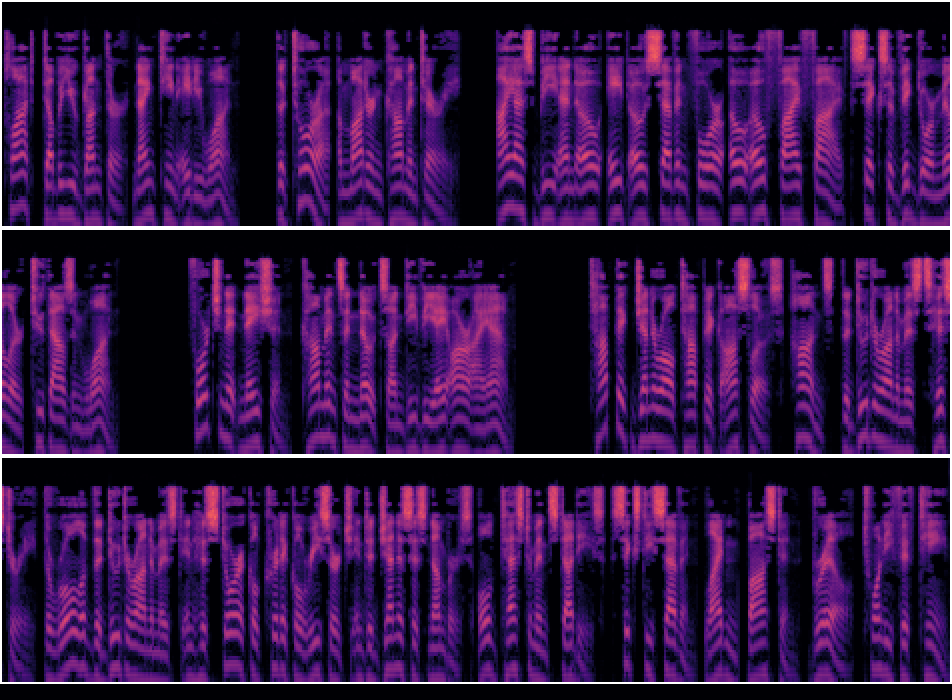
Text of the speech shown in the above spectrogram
Plaut, W. Gunther 1981. The Torah, A Modern Commentary. ISBN 0-8074-0055-6 Avigdor Miller 2001. Fortunate Nation, Comments and Notes on Dvarim. Topic General topic Ausloos, Hans, The Deuteronomists' History, The Role of the Deuteronomist in Historical Critical Research into Genesis Numbers Old Testament Studies, 67, Leiden, Boston, Brill, 2015.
